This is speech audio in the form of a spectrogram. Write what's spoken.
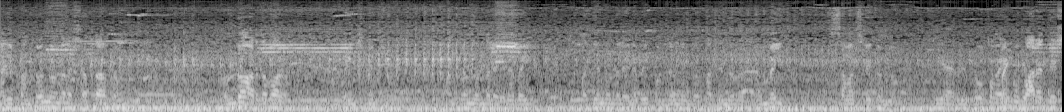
అది పంతొమ్మిది వందల శతాబ్దం రెండో అర్ధభాగం అంటే ఇంచుమించు పంతొమ్మిది వందల ఎనభై పద్దెనిమిది వందల ఎనభై పంతొమ్మిది వందల పద్దెనిమిది వందల తొంభై సంవత్సరంలో ఒకవైపు భారతదేశ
